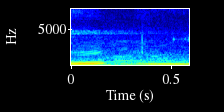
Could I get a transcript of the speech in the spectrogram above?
아,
